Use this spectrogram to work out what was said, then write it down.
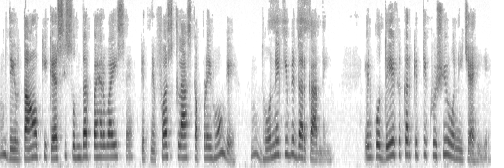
हम्म, देवताओं की कैसी सुंदर पहरवाइश है कितने फ़र्स्ट क्लास कपड़े होंगे। हम्म, धोने की भी दरकार नहीं। इनको देख कर कितनी खुशी होनी चाहिए।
